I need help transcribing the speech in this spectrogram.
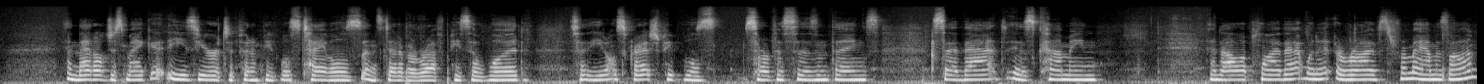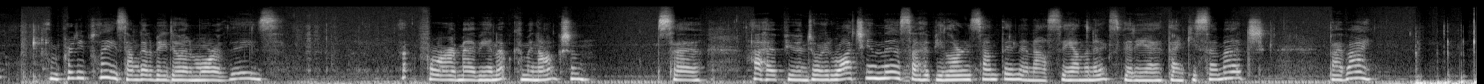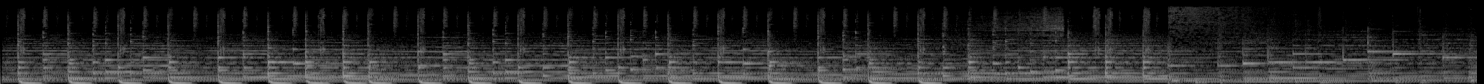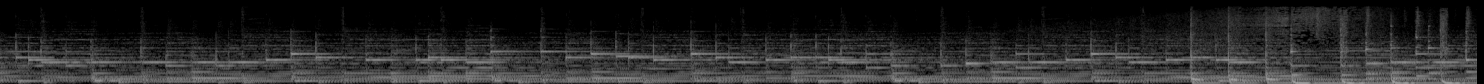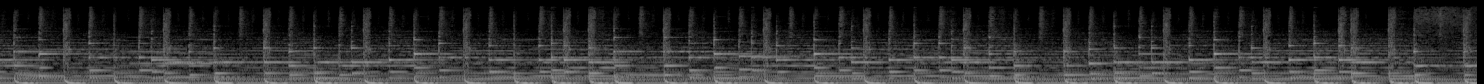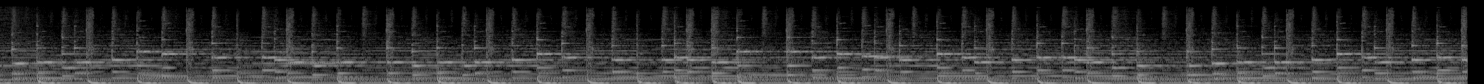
and that'll just make it easier to put on people's tables instead of a rough piece of wood so you don't scratch people's surfaces and things. So that is coming and I'll apply that when it arrives from Amazon. I'm pretty pleased. I'm going to be doing more of these for maybe an upcoming auction. So I hope you enjoyed watching this. I hope you learned something and I'll see you on the next video. Thank you so much. Bye-bye.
